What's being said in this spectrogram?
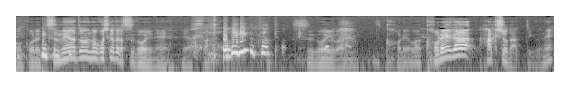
もうこれ、爪痕の残し方がすごいね。やっぱ。どういうこと？すごいわ。これは、これが白書だっていうね。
